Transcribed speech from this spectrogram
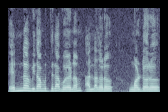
என்ன விதத்தில் வேணும்? அல்லது ஒரு உங்கள்கிட்ட ஒரு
